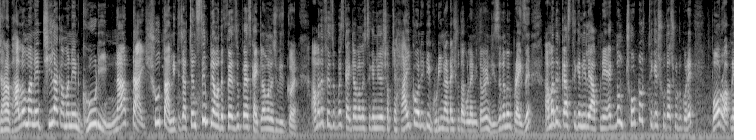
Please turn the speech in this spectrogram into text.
যারা ভালো মানের ছিলা কামানের ঘুড়ি, নাটাই, সুতা নিতে চাচ্ছেন সিম্পলি আমাদের ফেসবুক পেজ কাইকলা মানুষ ভিজিট করেন আমাদের ফেসবুক পেজ কাইকলা মানুষ থেকে নিলে সবচেয়ে হাই কোয়ালিটি ঘুড়ি, নাটাই, সুতাগুলো নিতে পারেন রিজনেবল প্রাইসে আমাদের কাছ থেকে নিলে আপনি একদম ছোট থেকে সুতা শুরু করে বড় আপনি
